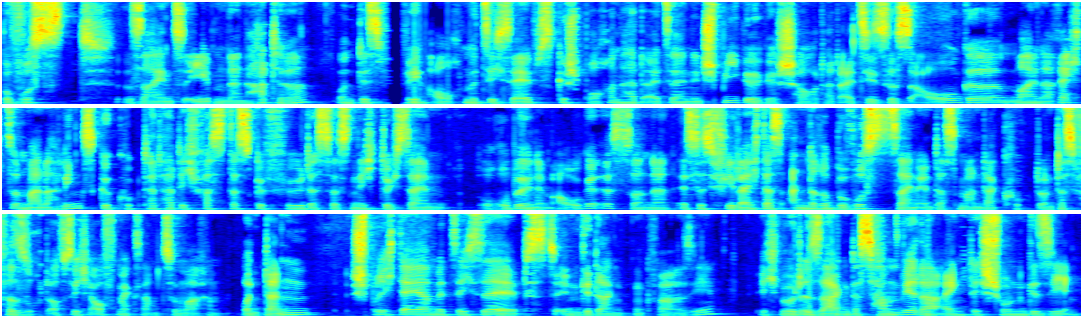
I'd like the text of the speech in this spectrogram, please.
Bewusstseinsebenen hatte und deswegen auch mit sich selbst gesprochen hat, als er in den Spiegel geschaut hat. Als dieses Auge mal nach rechts und mal nach links geguckt hat, hatte ich fast das Gefühl, dass das nicht durch sein Rubbeln im Auge ist, sondern es ist vielleicht das andere Bewusstsein, in das man da guckt und das versucht auf sich aufmerksam zu machen. Und dann spricht er ja mit sich selbst in Gedanken quasi. Ich würde sagen, das haben wir da eigentlich schon gesehen.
